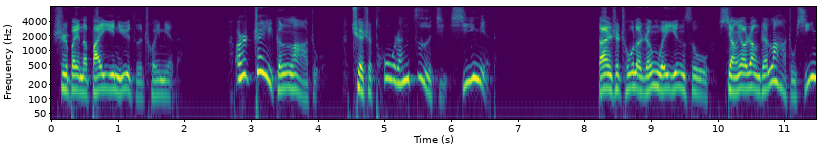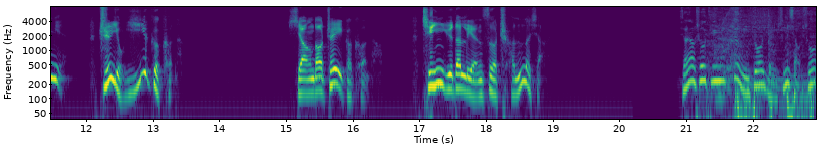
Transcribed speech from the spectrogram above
是被那白衣女子吹灭的，而这根蜡烛却是突然自己熄灭的。但是，除了人为因素，想要让这蜡烛熄灭，只有一个可能。想到这个可能，秦宇的脸色沉了下来。想要收听更多有声小说，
